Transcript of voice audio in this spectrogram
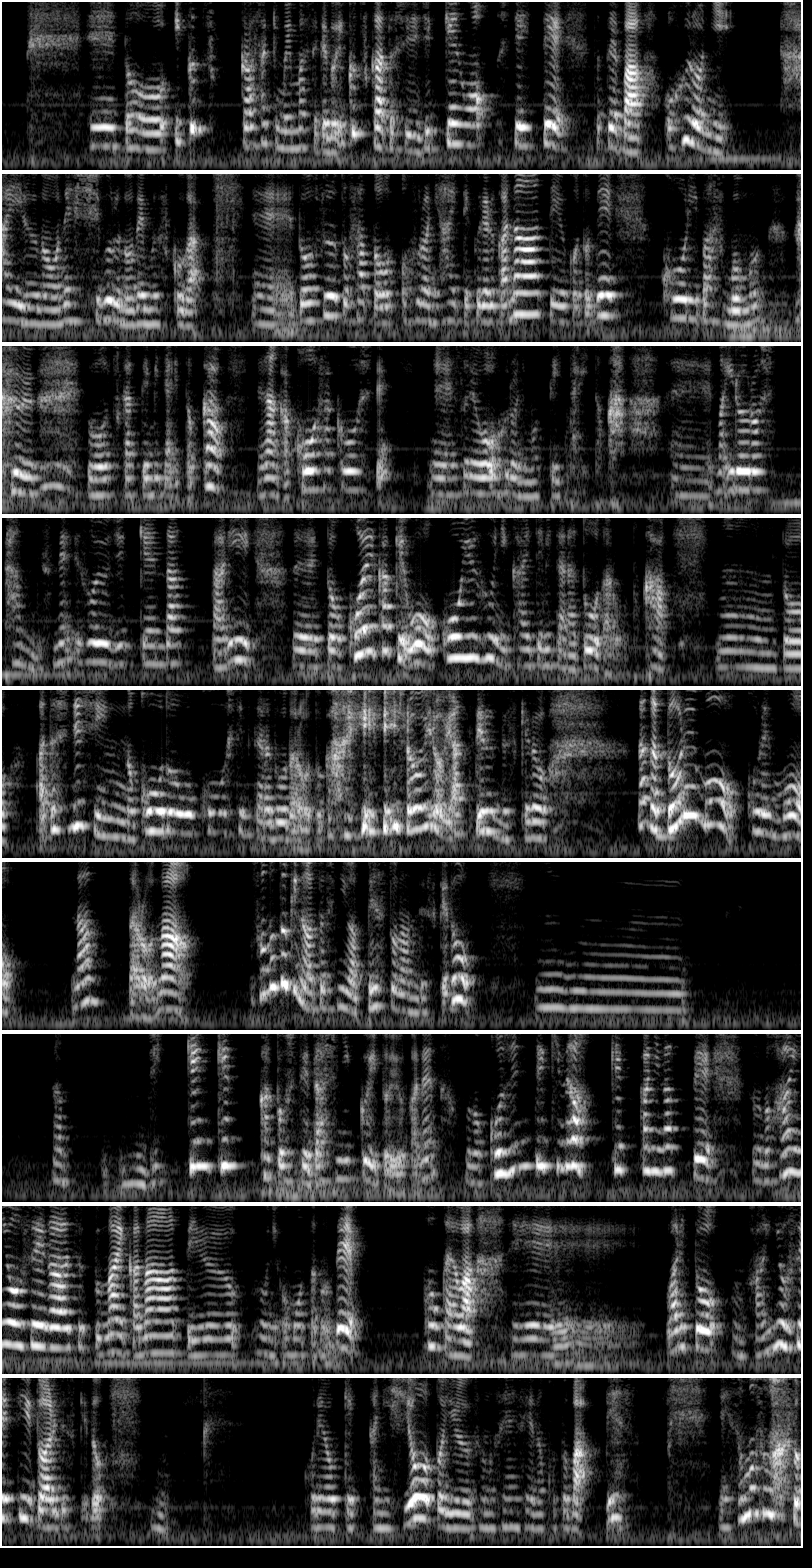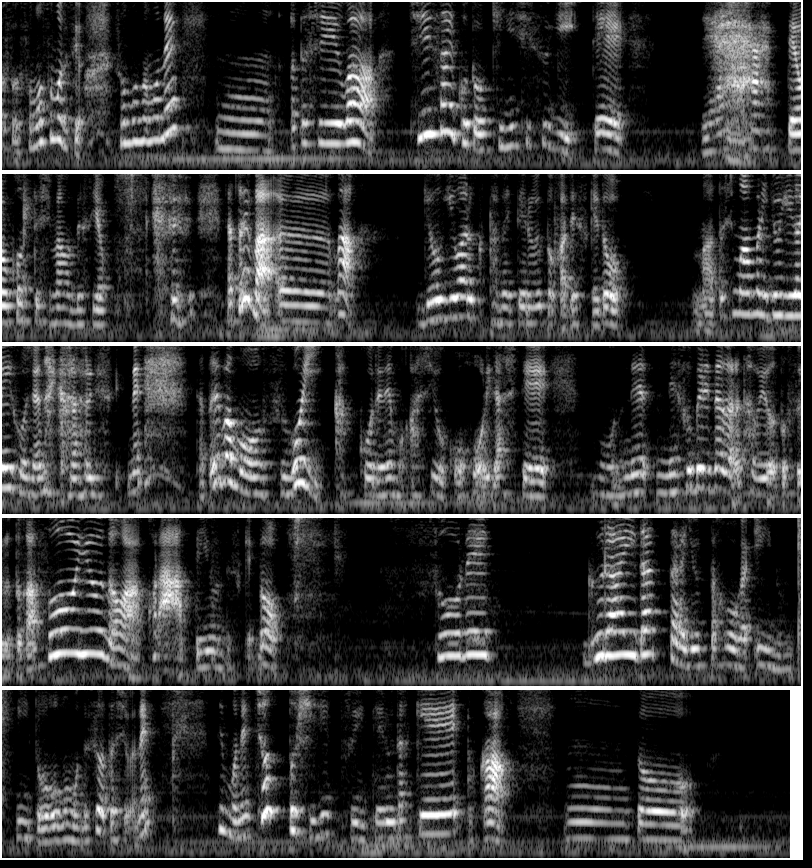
えっ、と、いくつか、さっきも言いましたけど、いくつか私実験をしていて、例えばお風呂に入るのをね、渋るので息子が、えーどうするとさっとお風呂に入ってくれるかなっていうことで、氷バスボム を使ってみたりとか、なんか工作をして、えーそれをお風呂に持って行ったりとか、えーまあいろいろしたんですね。そういう実験だったり、えー、と声かけをこういう風に変えてみたらどうだろうとかうんと私自身の行動をこうしてみたらどうだろうとか いろいろやってるんですけどなんかどれもこれもなんだろうなその時の私にはベストなんですけどうーんな実験結果として出しにくいというかねこの個人的な結果になってその汎用性がちょっとないかなっていうふうに思ったので今回は、えー割と、うん汎用性っていうとあれですけど、うんこれを結果にしようというその先生の言葉です。えーそもそも、そうそう、そもそもですよ。そもそもね、うん、私は小さいことを気にしすぎて、いやーって怒ってしまうんですよ。例えば、うん、まあ、行儀悪く食べてるとかですけど、まあ私もあんまり行儀がいい方じゃないからあれですけどね。例えばもうすごい格好でね、もう足をこう放り出して、もう寝、寝そべりながら食べようとするとか、そういうのは、こらーって言うんですけど、それぐらいだったら言った方がいいのいいと思うんです私はねでもねちょっと肘ついてるだけとかうーんと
